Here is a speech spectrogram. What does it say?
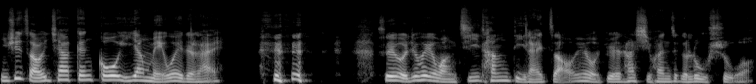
你去找一家跟勾一样美味的来。” 所以我就会往鸡汤底来找，因为我觉得他喜欢这个路数哦。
